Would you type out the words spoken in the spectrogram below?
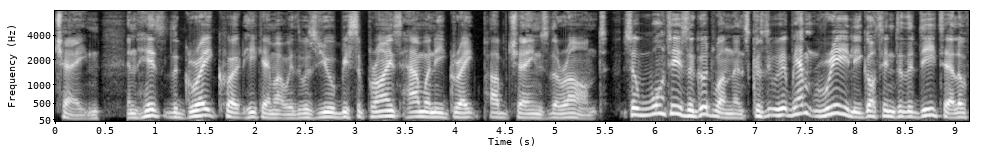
chain. And his the great quote he came up with was, "You'll be surprised how many great pub chains there aren't." So, what is a good one then? Because we haven't really got into the detail of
